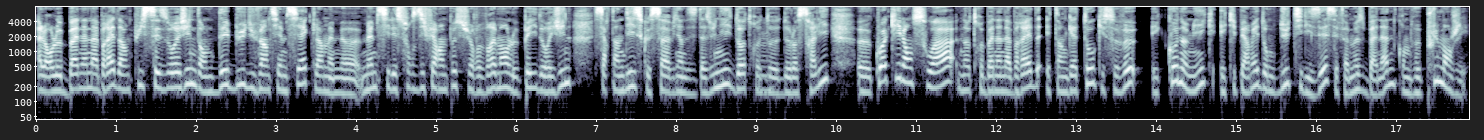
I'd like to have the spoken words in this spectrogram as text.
Alors le banana bread hein, puise ses origines dans le début du XXe siècle, hein, même euh, même si les sources diffèrent un peu sur vraiment le pays d'origine. Certains disent que ça vient des États-Unis, d'autres de, mm. l'Australie. Euh, quoi qu'il en soit, notre banana bread est un gâteau qui se veut économique et qui permet permet donc d'utiliser ces fameuses bananes qu'on ne veut plus manger.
